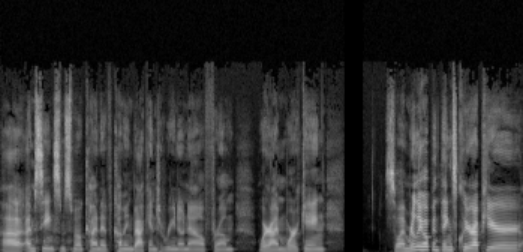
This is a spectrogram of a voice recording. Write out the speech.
Uh, I'm seeing some smoke kind of coming back into Reno now from where I'm working. So I'm really hoping things clear up here.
